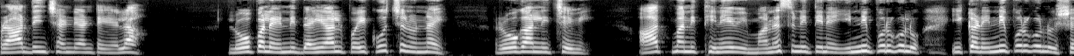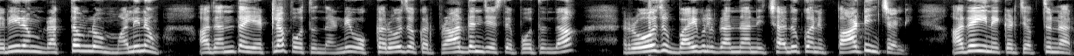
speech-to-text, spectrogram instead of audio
ప్రార్థించండి అంటే ఎలా? లోపల ఎన్ని దయ్యాలు పోయి కూర్చుని ఉన్నాయి? రోగాల్ని ఇచ్చేవి ఆత్మని తినేవి మనసుని తినే ఇన్ని పురుగులు ఇక్కడ ఇన్ని పురుగులు శరీరం రక్తంలో మలినం అదంతా ఎట్లా పోతుందండి? ఒక్కరోజు ఒకరు ప్రార్థన చేస్తే పోతుందా? రోజు బైబిల్ గ్రంథాన్ని చదువుకొని పాటించండి. అదే ఈయన ఇక్కడ చెప్తున్నారు.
